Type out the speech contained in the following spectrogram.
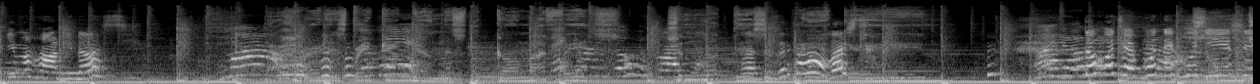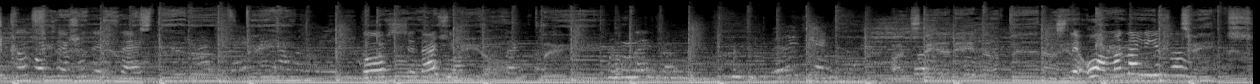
Які ми гарні, да? Наші зеркала, бачите? Хто хоче бути худіший, хто хоче бути цей. Довше, да, Дім? Пішли. О, Мона Ліза. takes.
